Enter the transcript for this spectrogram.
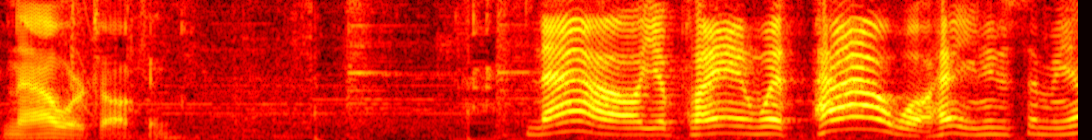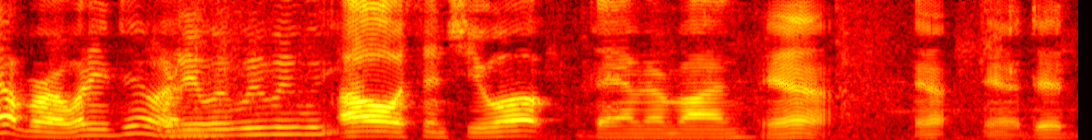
Now we're talking. Now you're playing with power. Hey, you need to send me up, bro. What are you doing? What do you, wait, wait, wait, wait. Oh, it sent you up. Damn, never mind. Yeah. Yeah, yeah, it did.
